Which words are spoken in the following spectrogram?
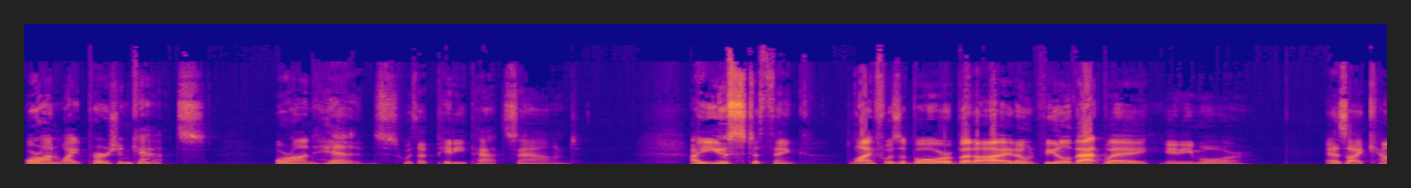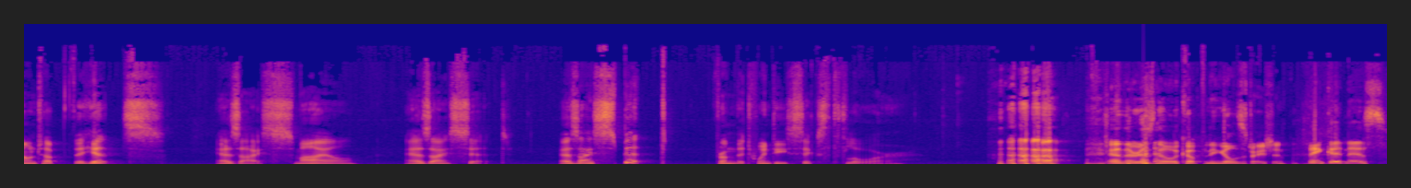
or on white Persian cats, or on heads with a pitty pat sound? I used to think life was a bore, but I don't feel that way anymore. As I count up the hits, as I smile, as I sit, as I spit from the 26th floor. and there is no accompanying illustration. Thank goodness.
